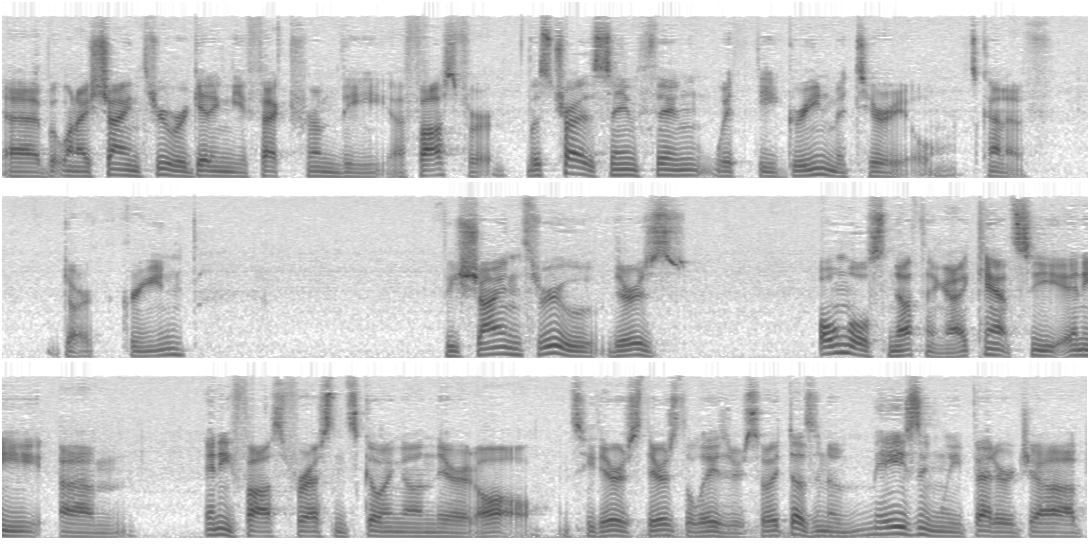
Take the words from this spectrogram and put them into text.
uh, but when I shine through, we're getting the effect from the uh, phosphor. Let's try the same thing with the green material. It's kind of dark green. If we shine through, there's almost nothing. I can't see any um, any phosphorescence going on there at all. And see, there's there's the laser. So it does an amazingly better job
